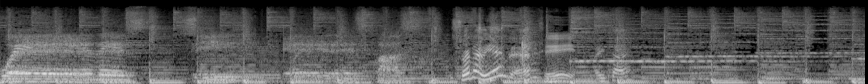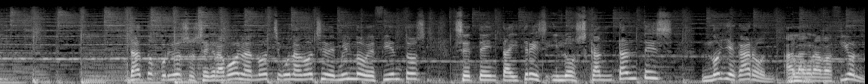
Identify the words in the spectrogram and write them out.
puedes. Si eres paz. Suena bien, ¿verdad? Sí. Ahí está. Dato curioso, se grabó en la noche, una noche de 1973 y los cantantes no llegaron a la No. grabación.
